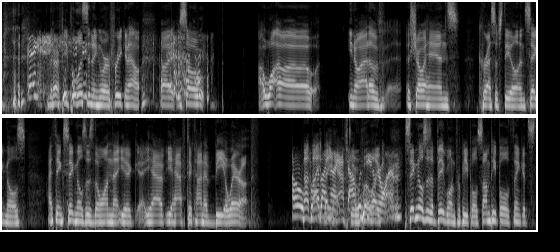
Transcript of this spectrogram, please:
there are people listening who are freaking out. Uh, so, uh, uh, you know, out of a show of hands, caress of steel, and signals, I think signals is the one that you you have you have to kind of be aware of. oh Not, not that you night have to, was but the like other one signals is a big one for people. Some people think it's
